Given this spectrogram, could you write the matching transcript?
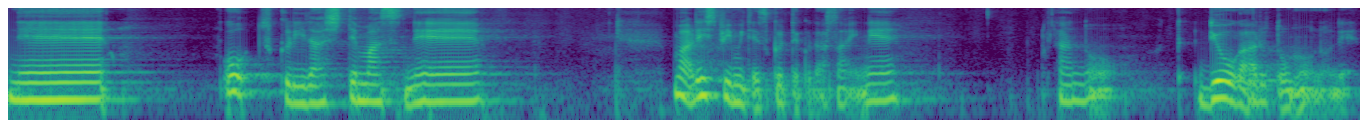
ね。を作り出してますね。まあレシピ見て作ってくださいね。あの量があると思うので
